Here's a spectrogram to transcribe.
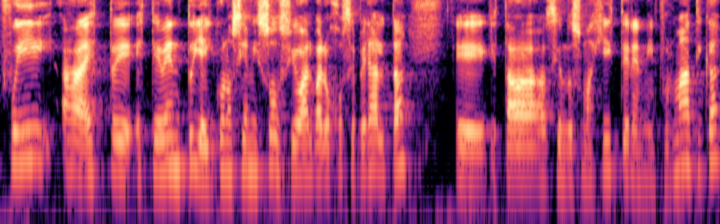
Fui a este, este evento y ahí conocí a mi socio, Álvaro José Peralta, eh, que estaba haciendo su magíster en informática,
